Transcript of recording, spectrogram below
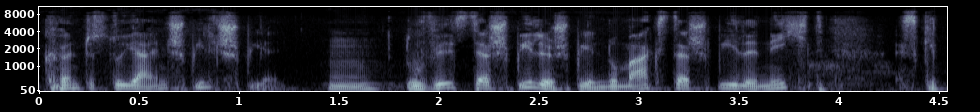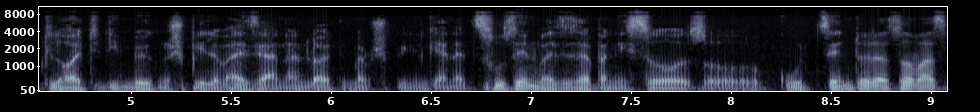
könntest du ja ein Spiel spielen. Hm. Du willst ja Spiele spielen, du magst ja Spiele nicht. Es gibt Leute, die mögen Spiele, weil sie anderen Leuten beim Spielen gerne zusehen, weil sie selber nicht so, so gut sind oder sowas,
